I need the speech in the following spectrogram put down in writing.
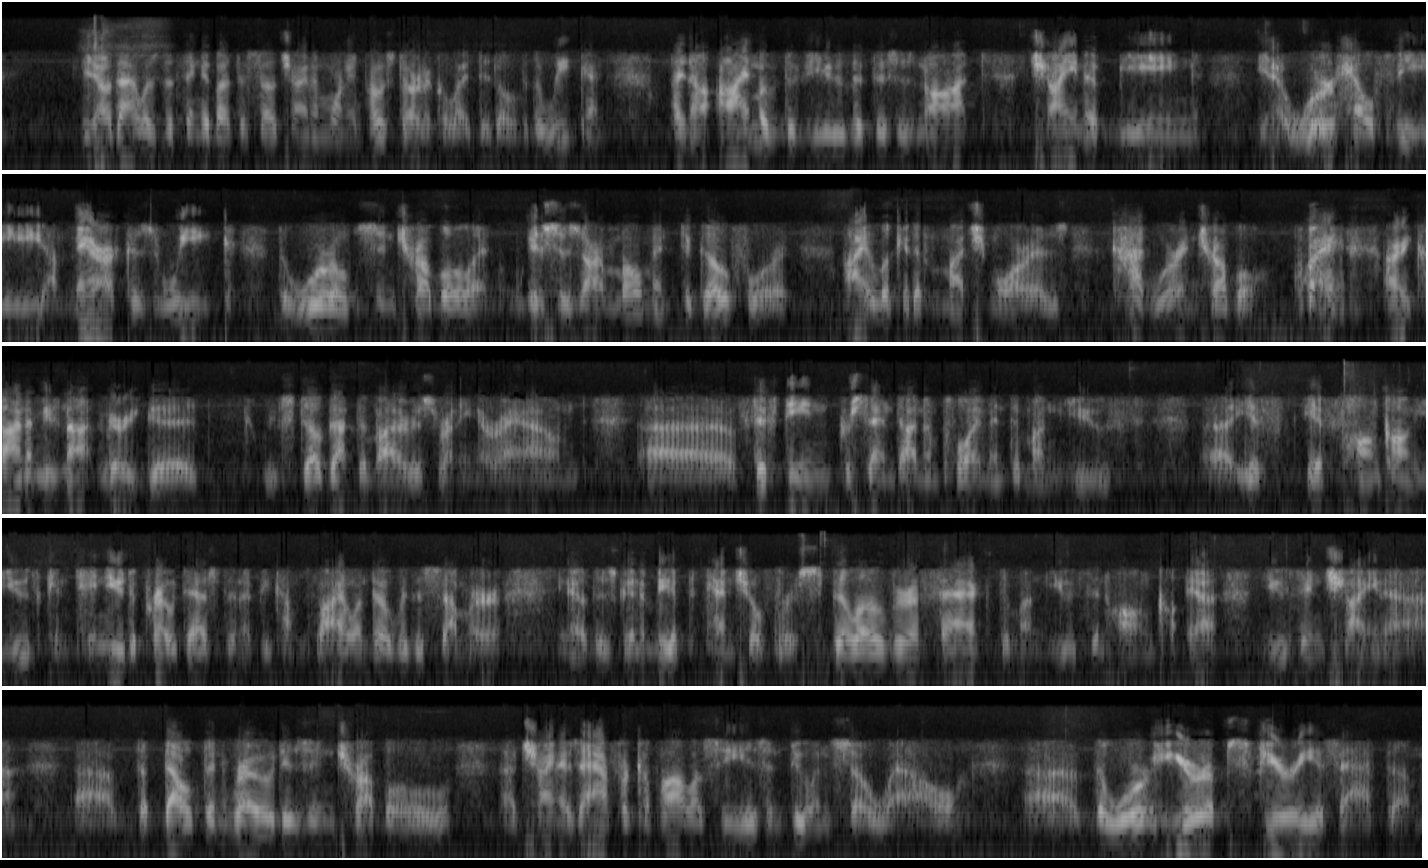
You know, that was the thing about the South China Morning Post article I did over the weekend. I know I'm of the view that this is not China being, you know, we're healthy, America's weak, the world's in trouble, and this is our moment to go for it. I look at it much more as, God, we're in trouble. Our economy's not very good. We've still got the virus running around. Uh, 15% unemployment among youth. Uh, if if Hong Kong youth continue to protest and it becomes violent over the summer, you know there's going to be a potential for a spillover effect among youth in Hong Kong, uh, youth in China. Uh, the Belt and Road is in trouble. Uh, China's Africa policy isn't doing so well. Uh, the war, Europe's furious at them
